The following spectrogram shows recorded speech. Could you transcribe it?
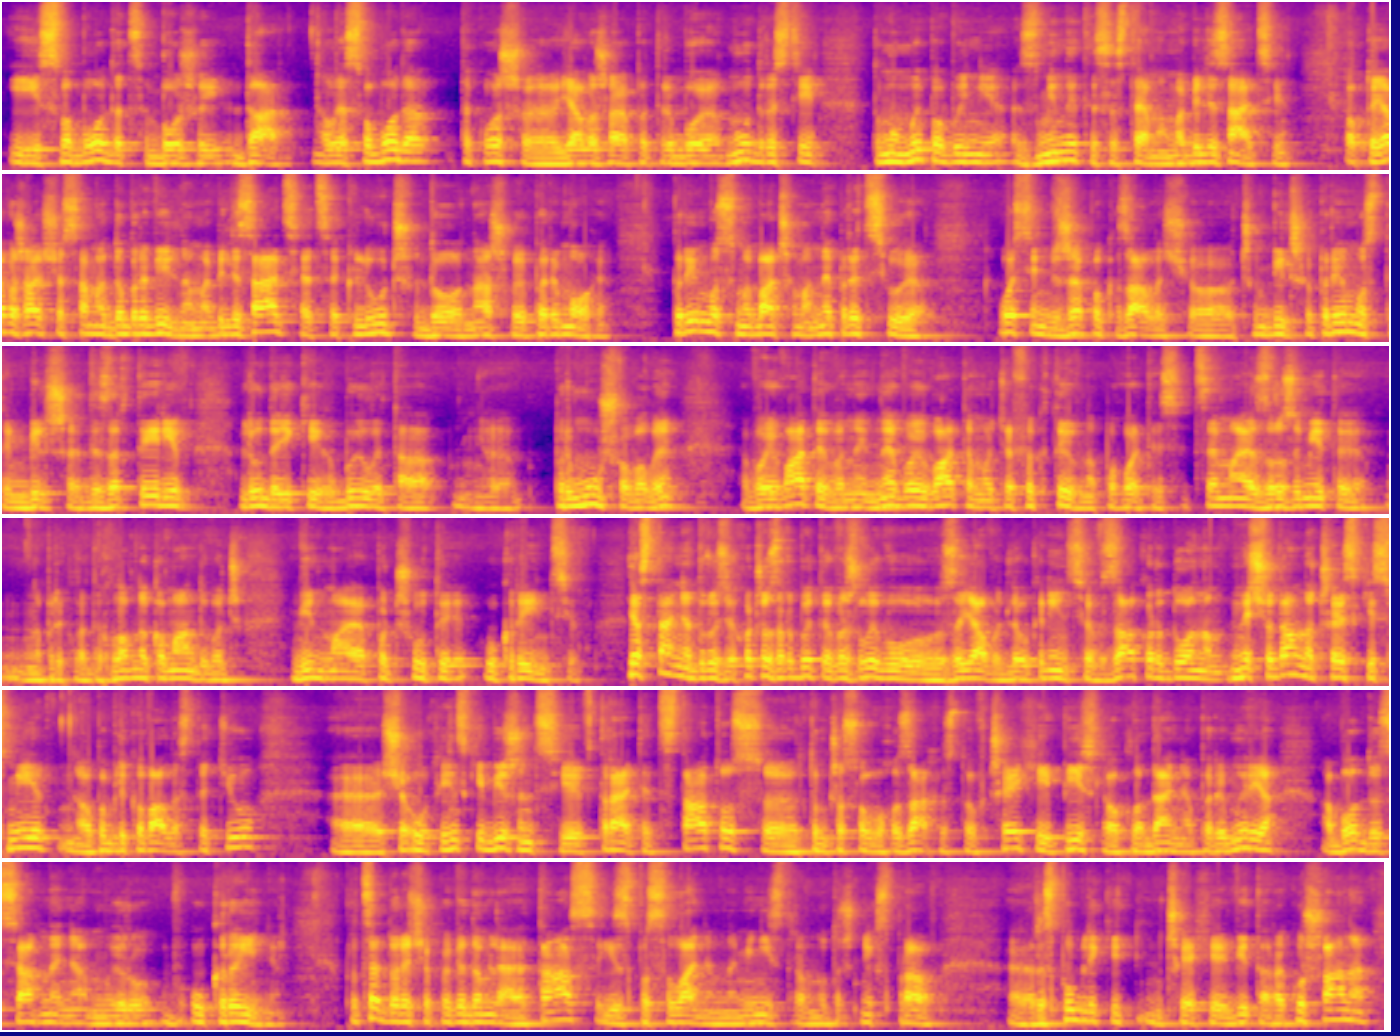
І свобода це Божий дар. Але свобода також, е, я вважаю, потребує мудрості, тому ми повинні змінити систему мобілізації. Тобто я вважаю, що саме добровільна мобілізація це ключ до нашої перемоги. Примус, ми бачимо, не працює. Осінь вже показала, що чим більше примус, тим більше дезертирів, люди, яких били та е, примушували воювати, вони не воюватимуть ефективно. Погодьтеся, це має зрозуміти, наприклад, головнокомандувач. Він має почути українців. І останнє, друзі, хочу зробити важливу заяву для українців за кордоном. Нещодавно чеські СМІ опублікували статтю. е, Що українські біженці втратять статус е, тимчасового захисту в Чехії після укладання перемиря або досягнення миру в Україні. Про це, до речі, повідомляє ТАСС із посиланням на міністра внутрішніх справ Республіки Чехії Віта Ракушана.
